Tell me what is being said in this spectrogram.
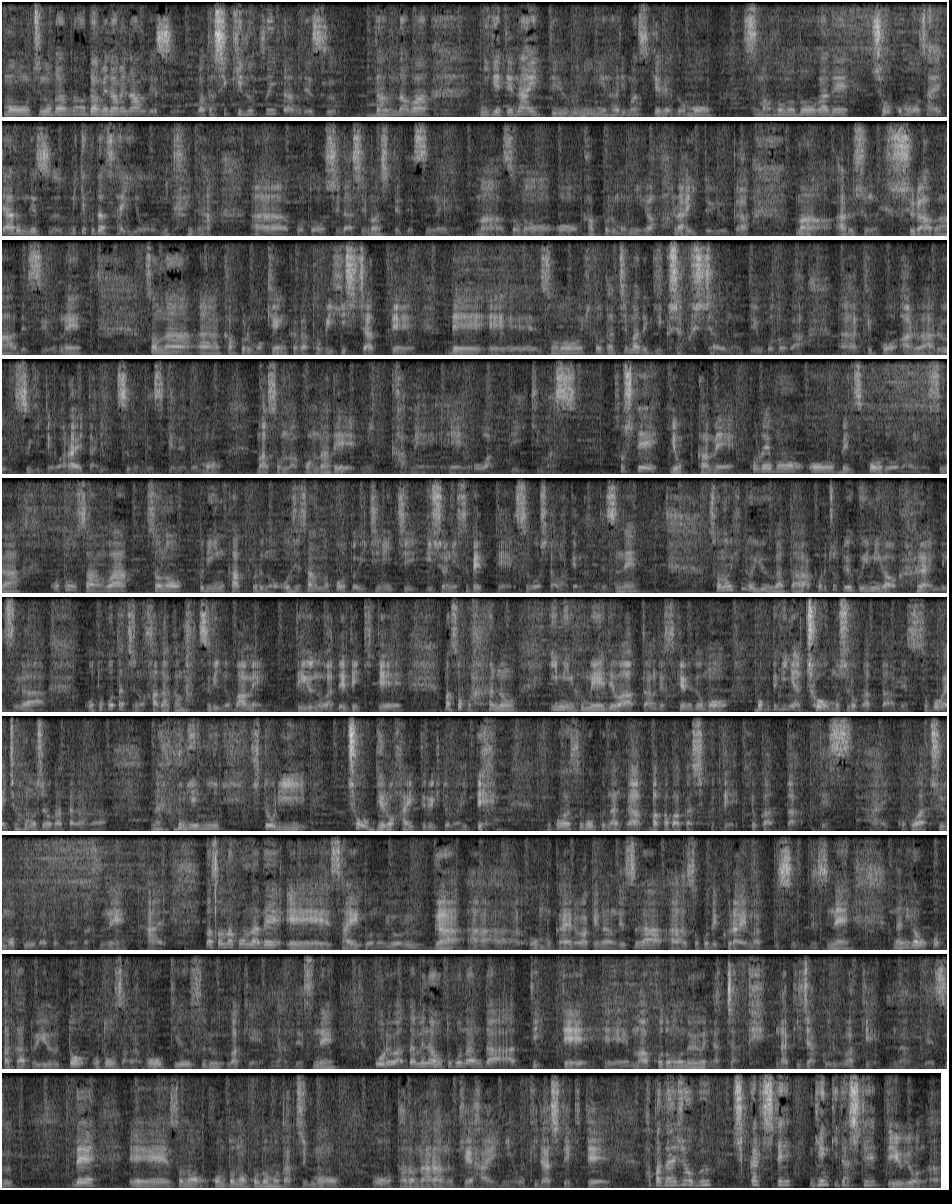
もううちの旦那はダメダメなんです。私傷ついたんです。旦那は逃げてないっていうふうに言い張りますけれどもスマホの動画で証拠も押さえてあるんです。見てくださいよ。みたいなあことをしだしましてですね。まあそのカップルも苦笑いというかまあある種の修羅場ですよね。そんなカップルも喧嘩が飛び火しちゃってで、えー、その人たちまでギクシャクしちゃうなんていうことが結構あるあるすぎて笑えたりするんですけれども、まあ、そんなこんなで3日目、えー、終わっていきます。そして4日目。これも別行動なんですがお父さんはその不倫カップルのおじさんの方と1日一緒に滑って過ごしたわけなんですね。その日の夕方これちょっとよく意味がわからないんですが男たちの裸祭りの場面っていうのが出てきて、まあ、そこはあの意味不明ではあったんですけれども僕的には超面白かったです。そこが一番面白かったかな。何気に1人超ゲロ吐いてる人がいてそこはすごくなんかバカバカしくて良かったです。はい。ここは注目だと思いますね。はい。まあ、そんなこんなで、えー、最後の夜が、を迎えるわけなんですがあ、そこでクライマックスですね。何が起こったかというと、お父さんが号泣するわけなんですね。俺はダメな男なんだって言って、えー、まあ子供のようになっちゃって泣きじゃくるわけなんです。で、えー、その本当の子供たちもただならぬ気配に起き出してきてパパ大丈夫？しっかりして元気出してっていうような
